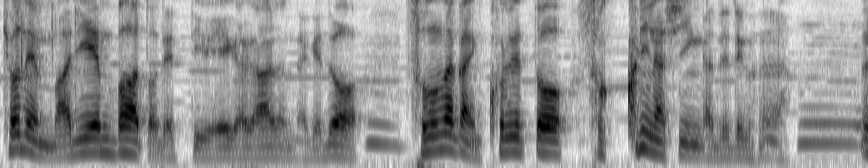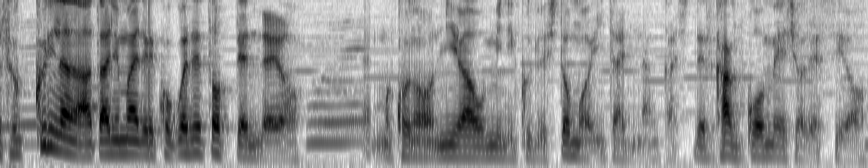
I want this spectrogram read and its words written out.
去年マリエンバートでっていう映画があるんだけど、うん、その中にこれとそっくりなシーンが出てくるのそっくりなのは当たり前でここで撮ってんだよ、まあ、この庭を見に来る人もいたりなんかして観光名所ですよ、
